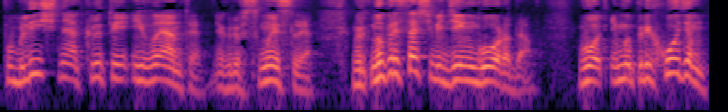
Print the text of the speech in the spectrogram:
публичные открытые ивенты. Я говорю, в смысле? Говорит, ну, представь себе день города. Вот, и мы приходим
